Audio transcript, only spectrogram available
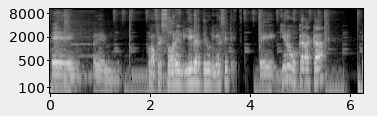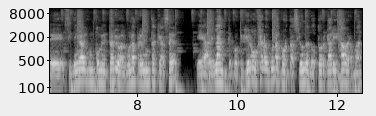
eh, em, profesor en Liberty University. Eh, quiero buscar acá eh, si tienen algún comentario o alguna pregunta que hacer, eh, adelante, porque quiero buscar alguna aportación del doctor Gary Haberman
